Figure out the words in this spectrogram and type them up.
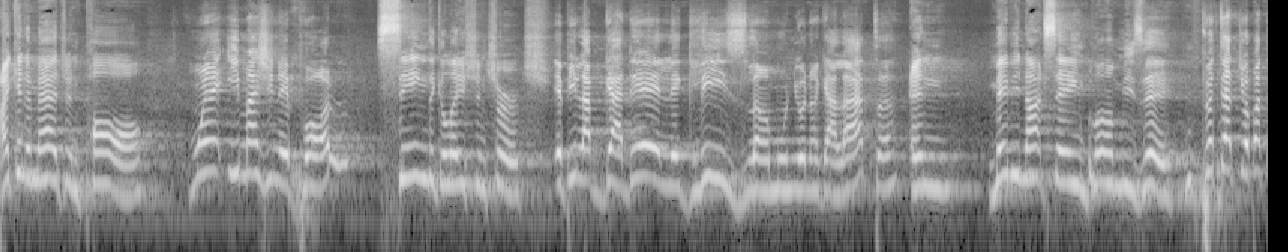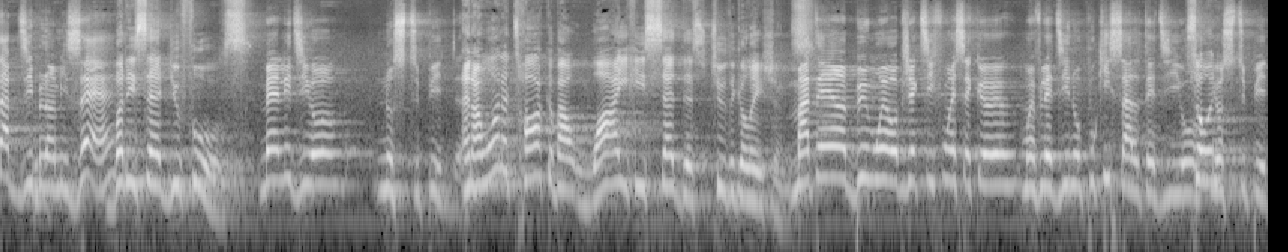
I can imagine Paul Moi imaginez Paul seeing the Galatian church et puis il a l'église là moun yo dans Galate. and maybe not saying blanc misé, Peut-être yo pas t'a dit blanc misère, but he said, you fools. mais il dit yo nous stupides. And I want to talk about why he said this to the Galatians. Matin, but moi objectif moi c'est que moi voulais dire nous pour qui ça le te dit oh, yo, So yo in- stupide.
